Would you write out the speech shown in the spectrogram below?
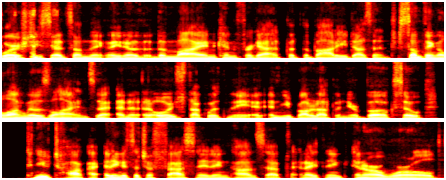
where she said something, you know, the, the, mind can forget, but the body doesn't, something along those lines. And it, it always stuck with me. And, and, you brought it up in your book. So, can you talk? I, I think it's such a fascinating concept. And I think in our world,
